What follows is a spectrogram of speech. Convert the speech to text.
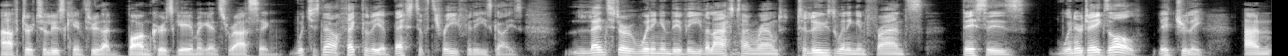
after Toulouse came through that bonkers game against Racing. Which is now effectively a best of three for these guys. Leinster winning in the Aviva last time round, Toulouse winning in France. This is winner takes all, literally. And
